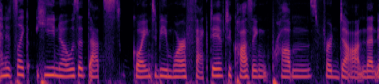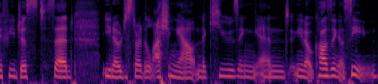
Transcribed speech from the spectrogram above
And it's like he knows that that's going to be more effective to causing problems for Don than if he just said, you know, just started lashing out and accusing and you know causing a scene.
